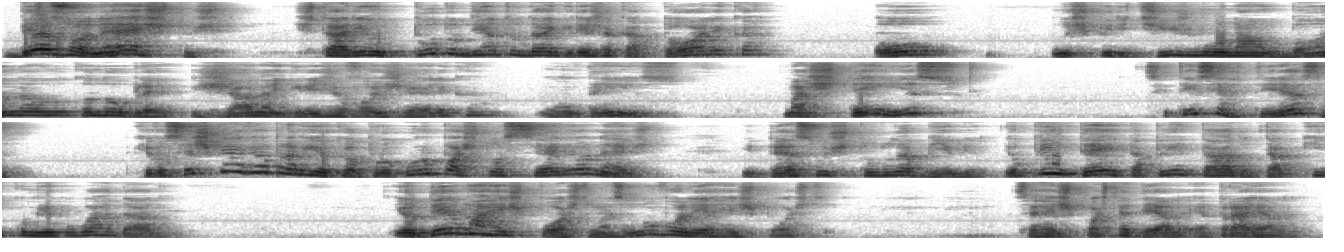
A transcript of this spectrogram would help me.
desonestos estariam tudo dentro da Igreja Católica ou no Espiritismo ou na Umbanda ou no Candomblé. Já na Igreja Evangélica não tem isso. Mas tem isso? Você tem certeza? Porque você escreveu para mim aqui, ó, procura um pastor sério e honesto e peça um estudo da Bíblia. Eu printei, tá printado, tá aqui comigo guardado. Eu dei uma resposta, mas eu não vou ler a resposta. Essa resposta é dela, é para ela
